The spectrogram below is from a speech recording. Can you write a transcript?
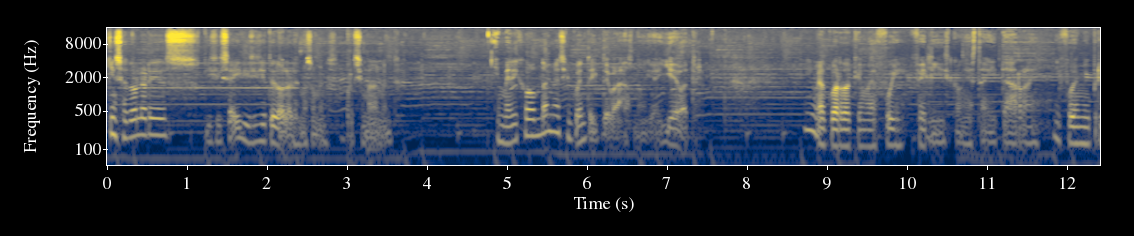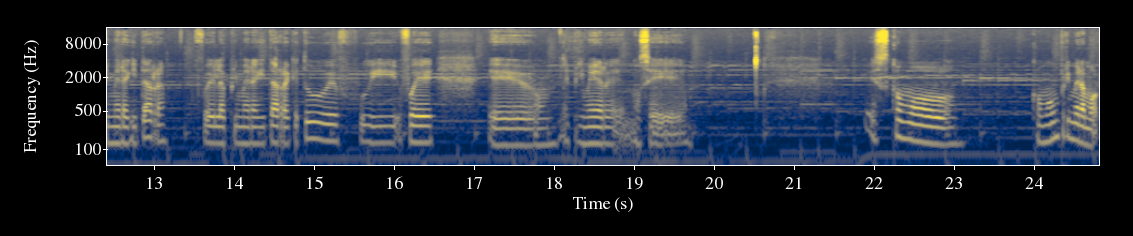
15 dólares, 16, 17 dólares más o menos aproximadamente. Y me dijo, dame 50 y te vas, ¿no? Ya llévatelo. Y me acuerdo que me fui feliz con esta guitarra y fue mi primera guitarra. Fue la primera guitarra que tuve, fui, fue eh, el primer, no sé, es como, como un primer amor,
